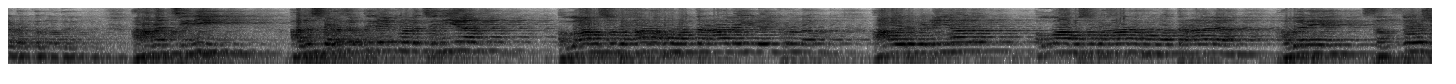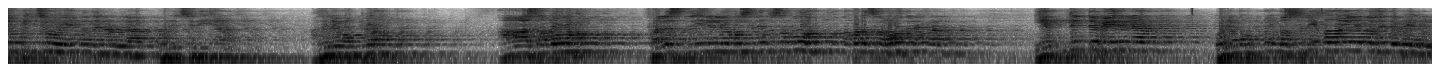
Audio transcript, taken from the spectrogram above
കിടക്കുന്നത്. ആ ചിരി അത് സ്വർഗത്തിലേക്കുള്ള ചിരിയാണ് അള്ളാഹു തആലയിലേക്കുള്ള ആ ഒരു വെളിയാളം അള്ളാഹു തആല അവരെ സന്തോഷിപ്പിച്ചു എന്നതിനുള്ള ഒരു ചിരിയാണ്. അതിനുമപ്പുറം ആ സമൂഹം ഫലസ്തീനിലെ മുസ്ലിം സമൂഹം നമ്മുടെ സഹോദരങ്ങൾ എന്തിന്റെ പേരിലാണ് ഒരു മുമ്പ് മുസ്ലിമായി എന്നതിന്റെ പേരിൽ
